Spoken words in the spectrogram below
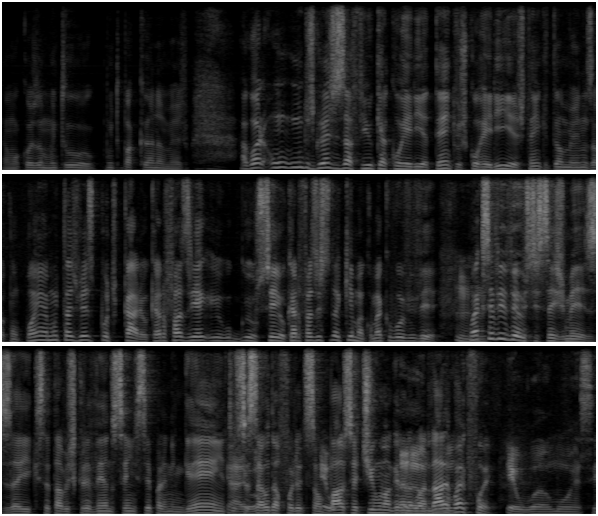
é uma coisa muito, muito bacana mesmo. Agora, um, um dos grandes desafios que a correria tem, que os correrias têm, que também nos acompanham, é muitas vezes, pô, cara, eu quero fazer, eu, eu sei, eu quero fazer isso daqui, mas como é que eu vou viver? Como é que você viveu esses seis meses aí que você estava escrevendo sem ser para ninguém? Então Cara, você eu- saiu da Folha de São Paulo, você tinha uma grana amo- guardada, como é que foi? Eu amo esse,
